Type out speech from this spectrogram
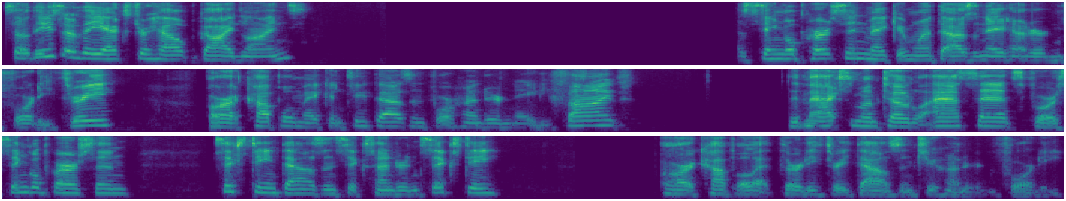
So these are the extra help guidelines. A single person making 1,843 or a couple making 2,485. The maximum total assets for a single person 16,660 or a couple at 33,240.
